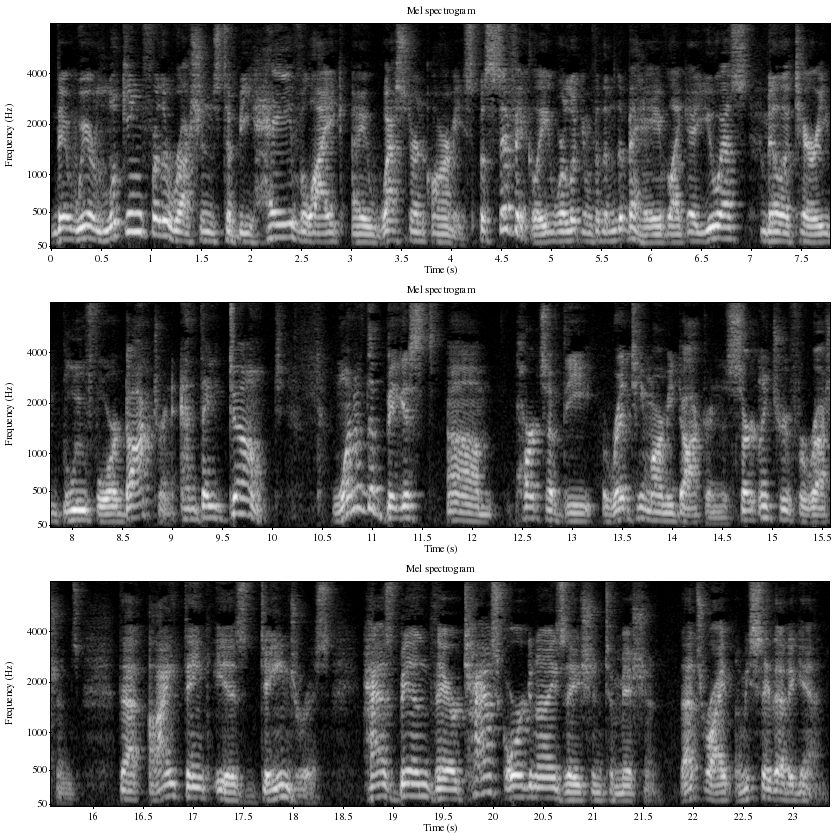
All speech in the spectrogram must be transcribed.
That we're looking for the Russians to behave like a Western army. Specifically, we're looking for them to behave like a U.S. military BLUFOR doctrine, and they don't. One of the biggest um, parts of the Red Team Army doctrine is certainly true for Russians that I think is dangerous has been their task organization to mission. That's right, let me say that again.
